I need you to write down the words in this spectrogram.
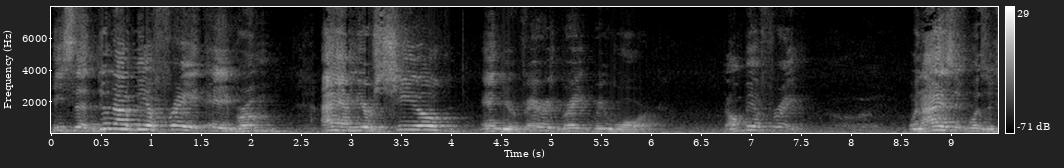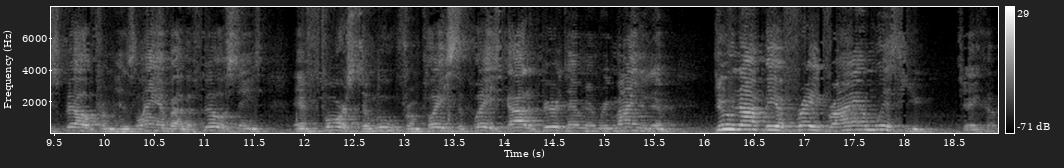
he said, Do not be afraid, Abram. I am your shield and your very great reward. Don't be afraid. When Isaac was expelled from his land by the Philistines and forced to move from place to place, God appeared to him and reminded him, Do not be afraid, for I am with you, Jacob.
